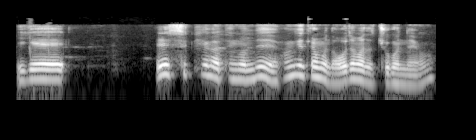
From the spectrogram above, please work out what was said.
이게 1스킬 같은 건데 황제 드라마 나오자마자 죽었네요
